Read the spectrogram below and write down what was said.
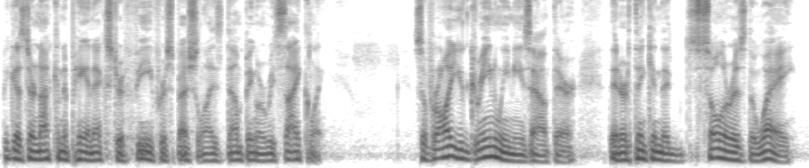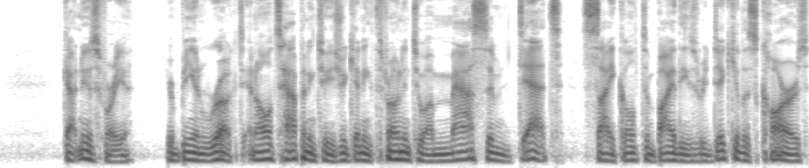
because they're not going to pay an extra fee for specialized dumping or recycling. So, for all you green weenies out there that are thinking that solar is the way, got news for you. You're being rooked, and all that's happening to you is you're getting thrown into a massive debt cycle to buy these ridiculous cars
